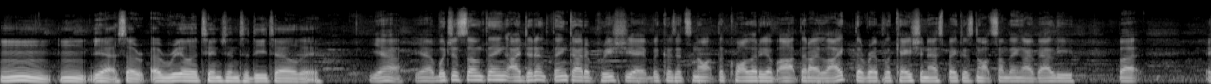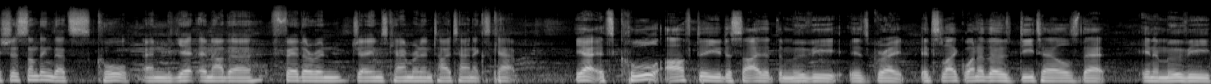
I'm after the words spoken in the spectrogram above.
Mm, mm, yeah, so a real attention to detail there. Yeah, yeah, which is something I didn't think I'd appreciate because it's not the quality of art that I like. The replication aspect is not something I value, but it's just something that's cool and yet another feather in James Cameron and Titanic's cap. Yeah, it's cool after you decide that the movie is great. It's like one of those details that in a movie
